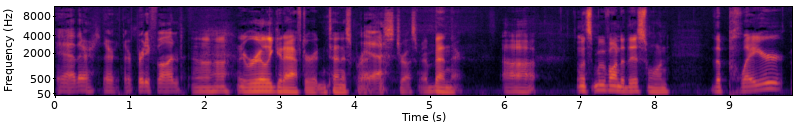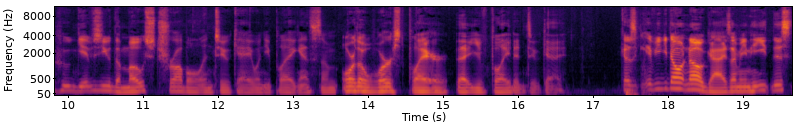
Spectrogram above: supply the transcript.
yeah, they're they're they're pretty fun. Uh huh. They really get after it in tennis practice. Trust me, I've been there. Uh, let's move on to this one. the player who gives you the most trouble in 2K when you play against them, or the worst player that you've played in 2K. Because if you don't know, guys, I mean, he this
